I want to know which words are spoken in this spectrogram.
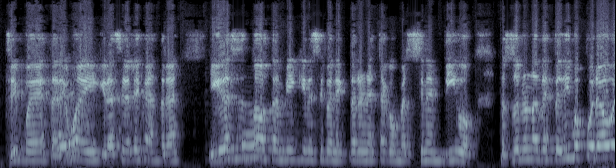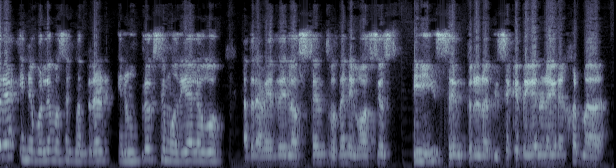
Sí, pues estaremos ahí. Gracias, Alejandra. Y gracias a todos también quienes se conectaron a esta conversación en vivo. Nosotros nos despedimos por ahora y nos volvemos a encontrar en un próximo diálogo a través de los centros de negocios y Centro de Noticias. Que tengan una gran jornada.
